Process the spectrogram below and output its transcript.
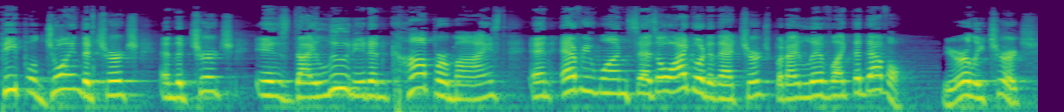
people join the church and the church is diluted and compromised and everyone says, oh, I go to that church, but I live like the devil. The early church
